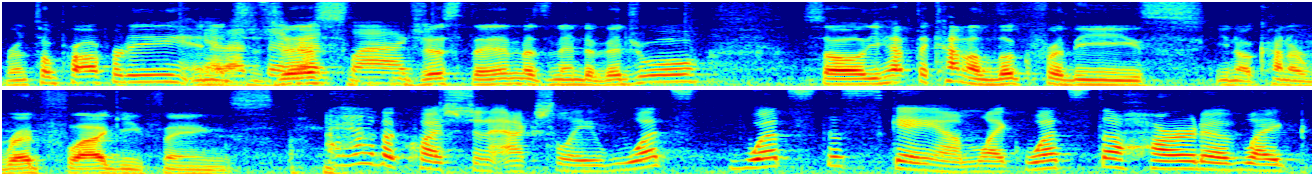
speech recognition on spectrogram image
rental property, and Yeah, it's that's a red just just them as an individual. So you have to kind of look for these, you know, kind of red flaggy things. I have a question actually. What's what's the scam? Like what's the heart of like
